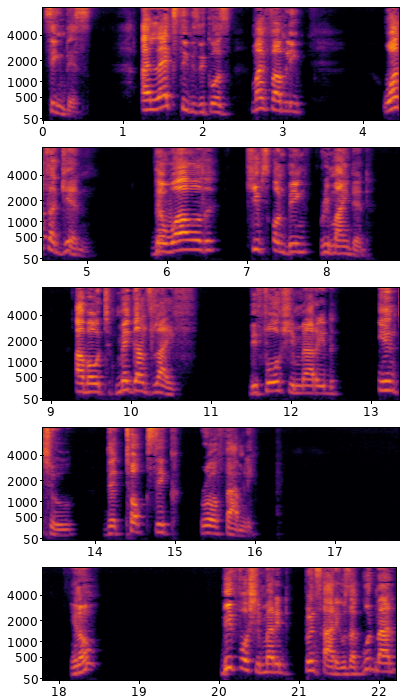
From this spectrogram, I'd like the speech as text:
seeing this? I like seeing this because my family, once again, the world keeps on being reminded about Meghan's life before she married into the toxic royal family. You know? Before she married Prince Harry, who's a good man,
